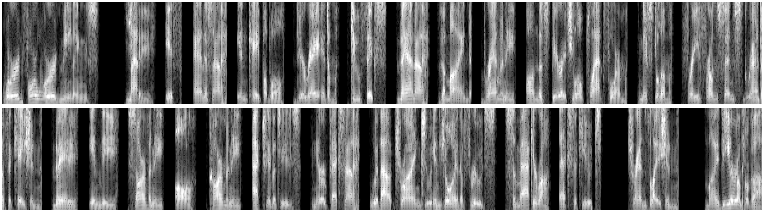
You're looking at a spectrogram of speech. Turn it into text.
Word for word meanings. Yadi, if, anasa, incapable, dirayatam, to fix, mana, the mind, brahmani, on the spiritual platform, niskalam, free from sense gratification, may, in the, sarvani, all, karmani, activities, nirpeksa, without trying to enjoy the fruits, samakara, execute. Translation my dear Uddhava,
